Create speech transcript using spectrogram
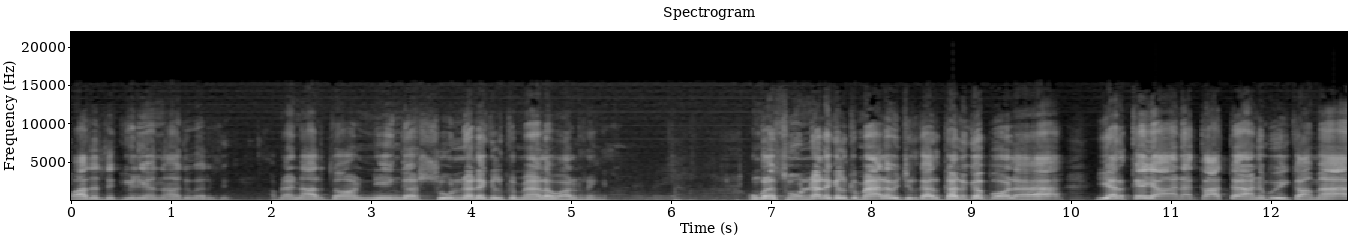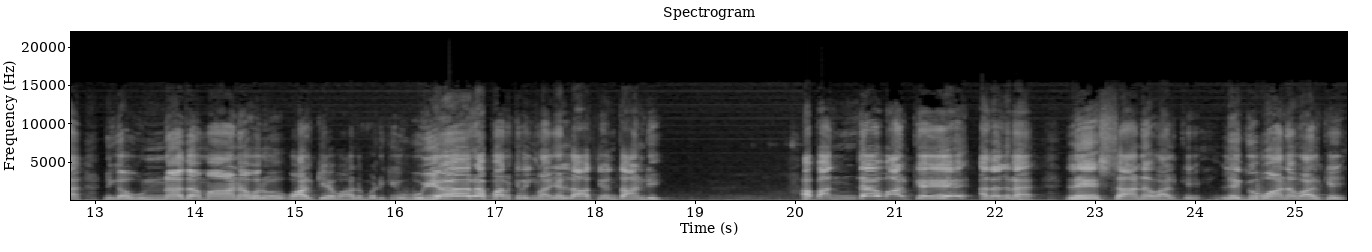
பாதத்துக்கு கீழே தான் அது வருது. அப்படின்னா என்ன அர்த்தம்? நீங்கள் சூழ்நிலைகளுக்கு மேலே வாழ்கிறீங்க உங்களை சூழ்நிலைகளுக்கு மேலே வச்சுருக்காரு. கழுக போல இயற்கையான காற்றை அனுபவிக்காமல் நீங்கள் உன்னதமான ஒரு வாழ்க்கையை வாழும்படிக்கு உயர பறக்கிறீங்களா? எல்லாத்தையும் தாண்டி. அப்போ அந்த வாழ்க்கை அதான் சொன்னேன் லேசான வாழ்க்கை லெகுவான வாழ்க்கை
